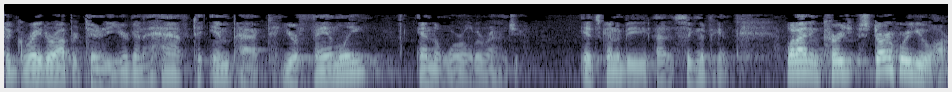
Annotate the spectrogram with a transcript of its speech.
the greater opportunity you're going to have to impact your family and the world around you. It's going to be uh, significant what I'd encourage you, start where you are.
